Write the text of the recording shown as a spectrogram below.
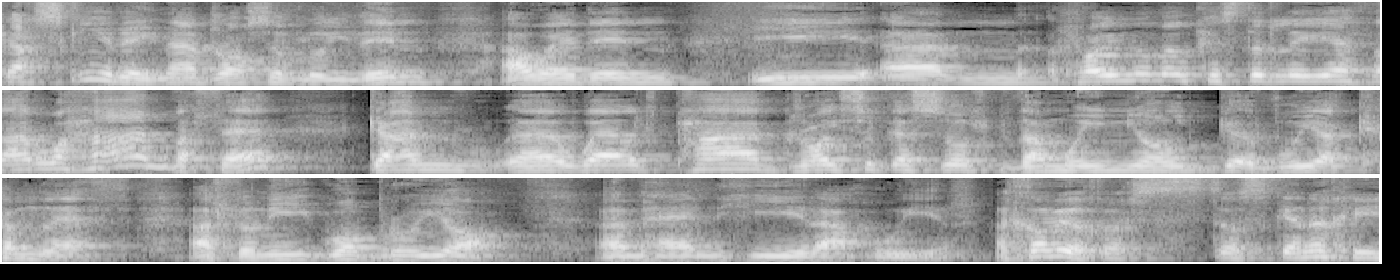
gasglu reina dros y flwyddyn, a wedyn i um, rhoi nhw mewn cystadleuaeth ar wahân falle, gan uh, weld pa groes o gyswllt ddamweiniol fwyaf cymleth allwn ni gwobrwyo ymhen hir a hwyr. A chofiwch, os, os gennych chi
